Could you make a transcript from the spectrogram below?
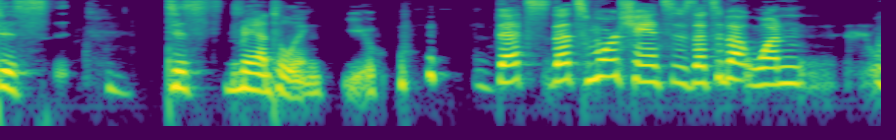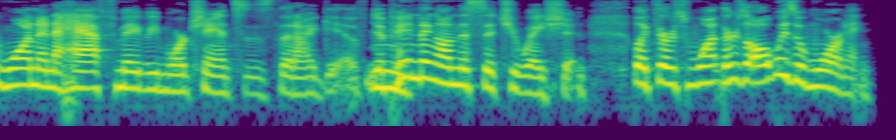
dis dismantling you. that's that's more chances that's about one one and a half maybe more chances that i give Mm. depending on the situation like there's one there's always a warning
